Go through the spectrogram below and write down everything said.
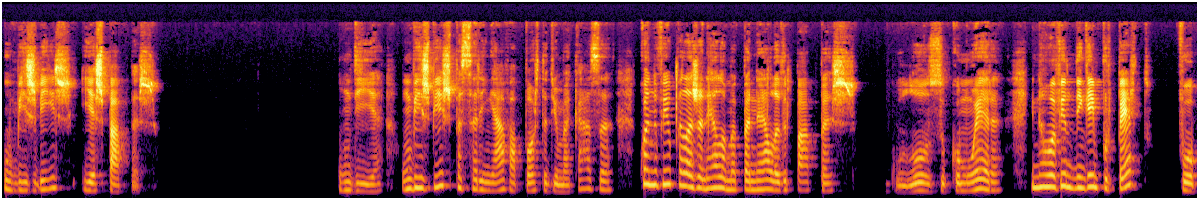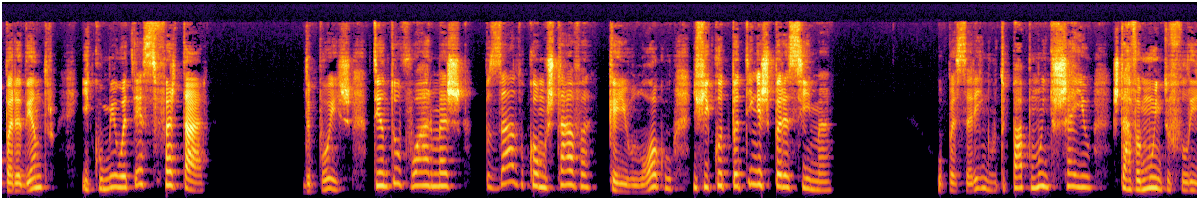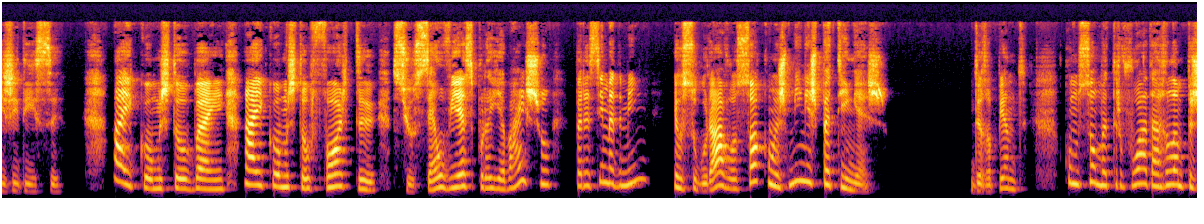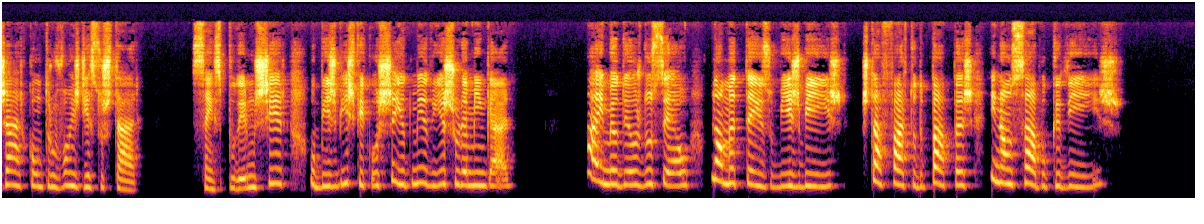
O bisbis e as papas. Um dia, um bisbis passarinhava à porta de uma casa quando viu pela janela uma panela de papas. Guloso como era, e não havendo ninguém por perto, voou para dentro e comeu até se fartar. Depois tentou voar, mas, pesado como estava, caiu logo e ficou de patinhas para cima. O passarinho, de papo muito cheio, estava muito feliz e disse: Ai, como estou bem! Ai, como estou forte! Se o céu viesse por aí abaixo, para cima de mim, eu segurava-o só com as minhas patinhas. De repente, começou uma trevoada a relampejar com trovões de assustar. Sem se poder mexer, o bisbis ficou cheio de medo e a choramingar. Ai, meu Deus do céu, não mateis o bisbis! Está farto de papas e não sabe o que diz.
